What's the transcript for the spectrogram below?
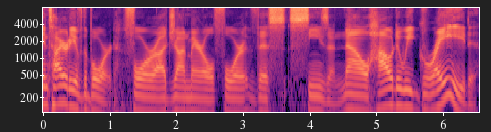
entirety of the board for uh, Jon Merrill for this season. Now, how do we grade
